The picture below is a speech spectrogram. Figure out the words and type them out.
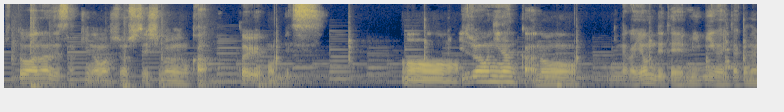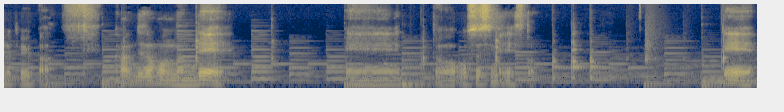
人はなぜ先延ばしをしてしまうのかという本です。非常になんかあの、なんか読んでて耳が痛くなるというか、感じの本なんで、えーっと、おすすめですと。で、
